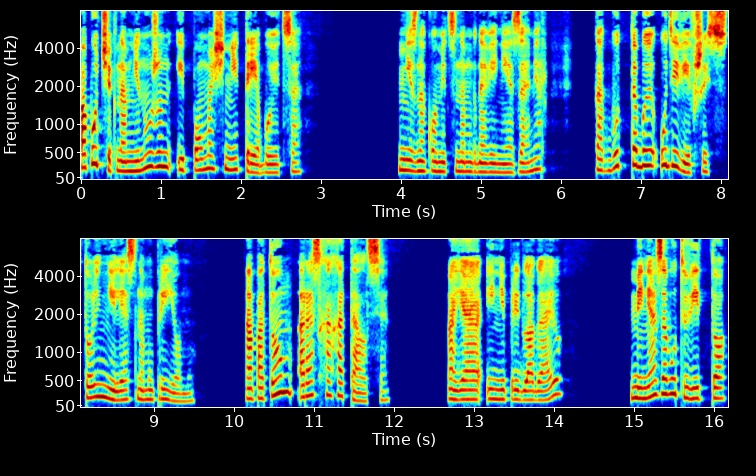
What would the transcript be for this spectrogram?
Попутчик нам не нужен и помощь не требуется». Незнакомец на мгновение замер, как будто бы удивившись столь нелестному приему. А потом расхохотался. «А я и не предлагаю. Меня зовут Витто».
